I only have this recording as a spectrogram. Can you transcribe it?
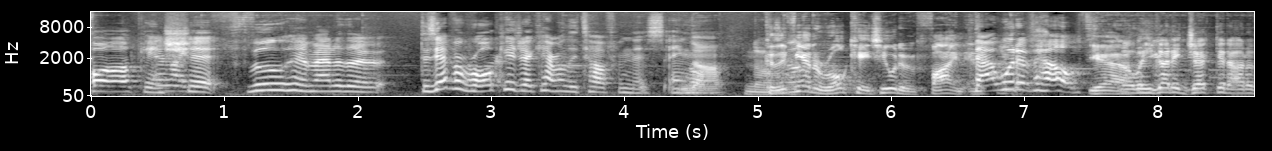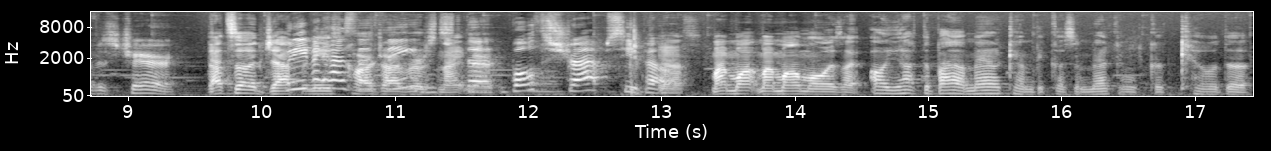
Fucking shit. flew him out of the. Does he have a roll cage? I can't really tell from this angle. No. No. Because if he had a roll cage, he would have been fine. And That would have helped. Yeah. No, but he got ejected out of his chair. That's a But he even Japanese has car the driver's things, nightmare. the both strap Yeah. seatbelts. My mom, my mom always like, oh, you have to buy American because American could kill the,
